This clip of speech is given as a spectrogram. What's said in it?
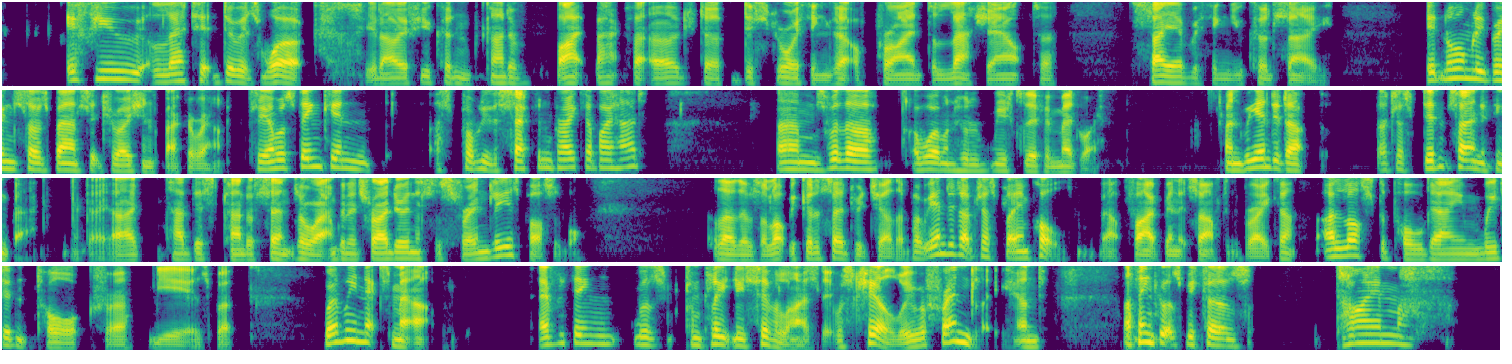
if you let it do its work, you know, if you can kind of bite back that urge to destroy things out of pride, to lash out, to say everything you could say, it normally brings those bad situations back around. See, I was thinking that's probably the second breakup I had. Um, was with a, a woman who used to live in Medway. And we ended up, I just didn't say anything back. Okay. I had this kind of sense, all right, I'm going to try doing this as friendly as possible. Although there was a lot we could have said to each other, but we ended up just playing pool about five minutes after the breakup. I lost the pool game. We didn't talk for years, but when we next met up, everything was completely civilized. It was chill. We were friendly. And I think it was because time,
